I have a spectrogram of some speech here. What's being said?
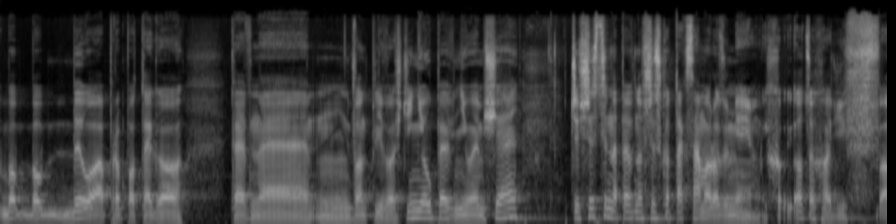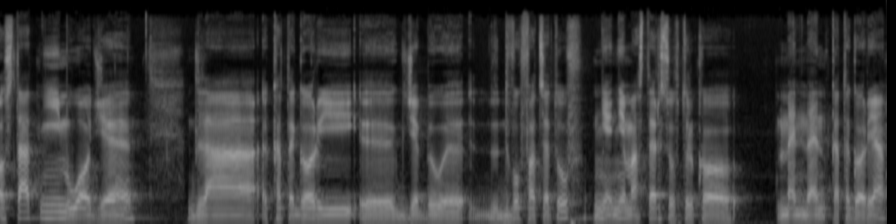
bo, bo było a propos tego pewne mm, wątpliwości, nie upewniłem się, czy wszyscy na pewno wszystko tak samo rozumieją. O co chodzi? W ostatnim łodzie dla kategorii, y, gdzie były dwóch facetów, nie, nie mastersów, tylko men-men kategoria,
